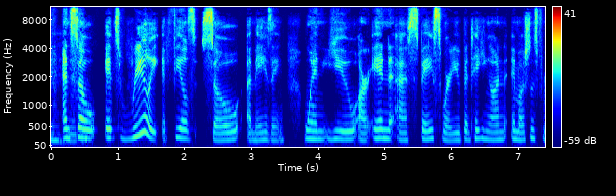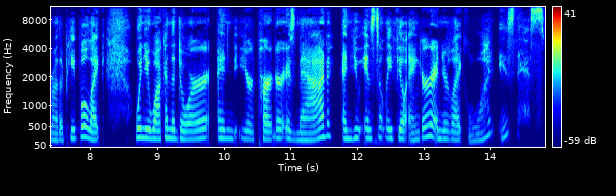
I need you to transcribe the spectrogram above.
Mm-hmm. And so it's really, it feels so amazing when you are in a space where you've been taking on emotions from other people. Like when you walk in the door and your partner is mad and you instantly feel anger and you're like, what is this?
